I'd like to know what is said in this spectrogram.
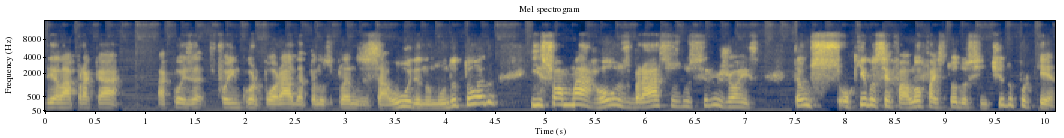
de lá para cá a coisa foi incorporada pelos planos de saúde no mundo todo, e isso amarrou os braços dos cirurgiões. Então, o que você falou faz todo sentido, por quê?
